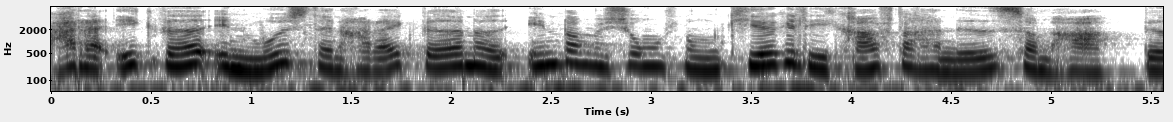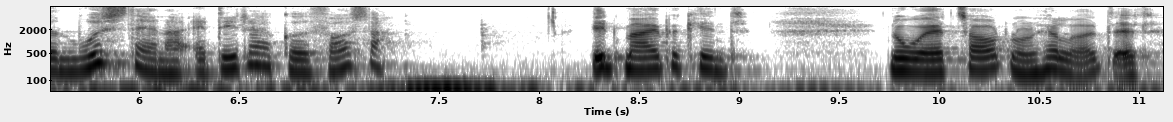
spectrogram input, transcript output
Har der ikke været en modstand? Har der ikke været noget indre mission, nogle kirkelige kræfter hernede, som har været modstander af det, der er gået for sig? Et mig bekendt. Nu er Tavlund heller ikke et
